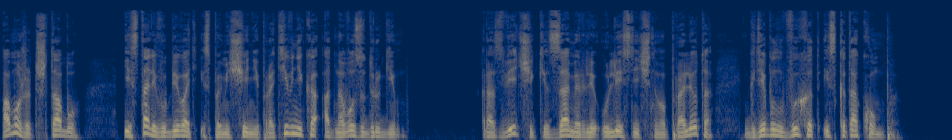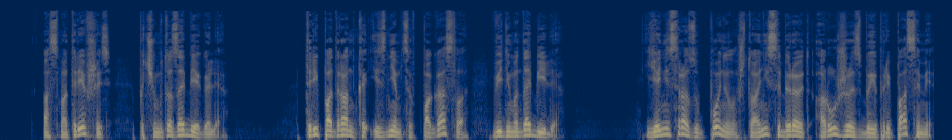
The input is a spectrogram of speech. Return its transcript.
а может штабу, и стали выбивать из помещений противника одного за другим. Разведчики замерли у лестничного пролета, где был выход из катакомб. Осмотревшись, почему-то забегали. Три подранка из немцев погасло, видимо, добили. Я не сразу понял, что они собирают оружие с боеприпасами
